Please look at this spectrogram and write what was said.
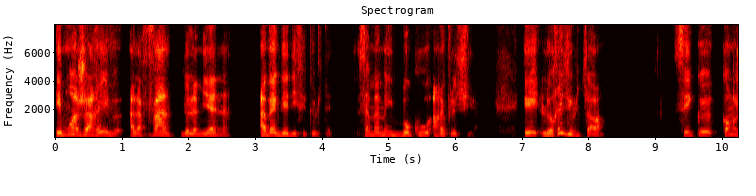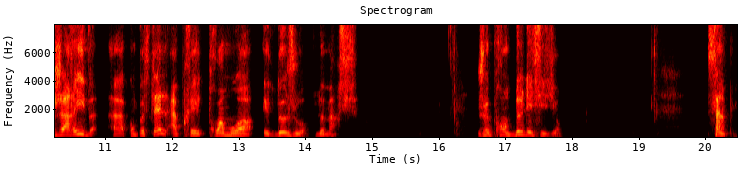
Et moi, j'arrive à la fin de la mienne avec des difficultés. Ça m'a mis beaucoup à réfléchir. Et le résultat, c'est que quand j'arrive à Compostelle, après trois mois et deux jours de marche, je prends deux décisions simples.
